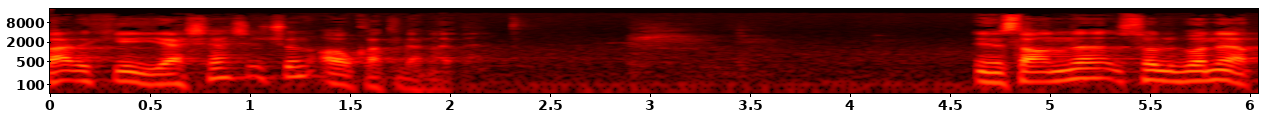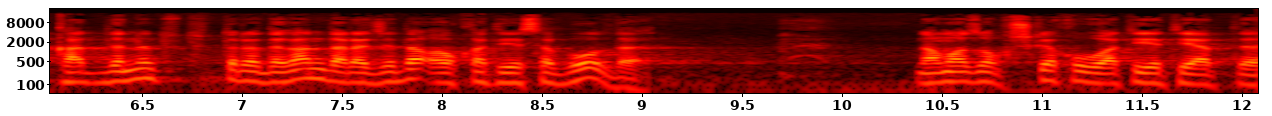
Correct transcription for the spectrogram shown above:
balki yashash uchun ovqatlanadi. Insonni sulbini qaddini tutib turadigan darajada ovqat yesa bo'ldi. Namoz o'qishga quvvati yetyapti.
